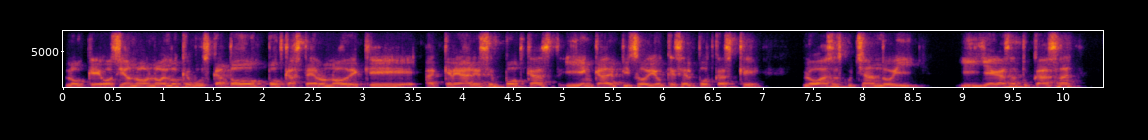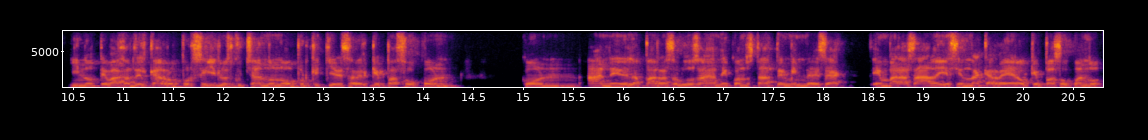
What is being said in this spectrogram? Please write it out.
lo que, o sea, no, no es lo que busca todo podcastero, ¿no? De que crear ese podcast y en cada episodio que sea el podcast que lo vas escuchando y, y llegas a tu casa y no te bajas del carro por seguirlo escuchando, ¿no? Porque quieres saber qué pasó con, con Anne de la Parra, saludos a Anne cuando estaba terminando, o sea, embarazada y haciendo una carrera, o qué pasó cuando,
